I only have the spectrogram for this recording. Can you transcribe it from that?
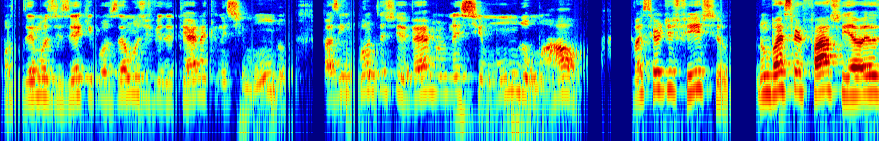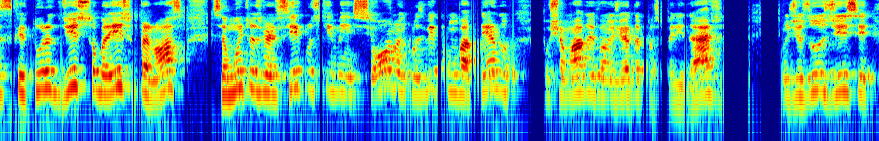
podemos dizer que gozamos de vida eterna aqui neste mundo, mas enquanto estivermos neste mundo mal, vai ser difícil, não vai ser fácil. E a Escritura diz sobre isso para nós. São muitos versículos que mencionam, inclusive combatendo o chamado Evangelho da Prosperidade. Jesus disse:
